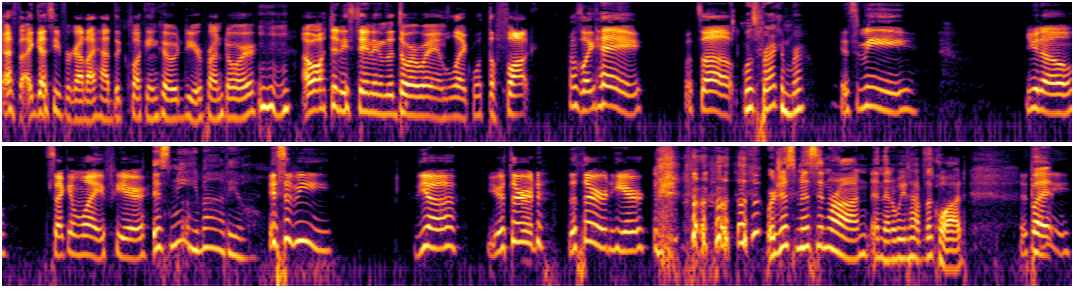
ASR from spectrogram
I, th- I guess he forgot I had the fucking code to your front door. Mhm. I walked in, he's standing in the doorway and was like, what the fuck? I was like, hey, what's up? what's bragging, bro? It's me. You know, second wife here. It's me, Mario. It's a me. Yeah, you're third, the third here. We're just missing Ron, and then we'd have the quad. It's But- me.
